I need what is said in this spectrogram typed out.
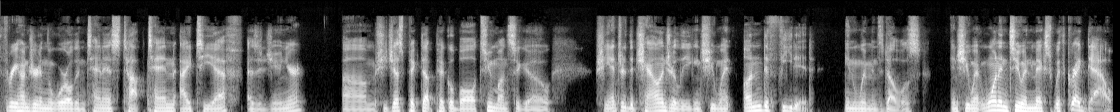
300 in the world in tennis, top 10 ITF as a junior. Um, she just picked up pickleball two months ago. She entered the Challenger League and she went undefeated in women's doubles. And she went one and two in mixed with Greg Dow,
